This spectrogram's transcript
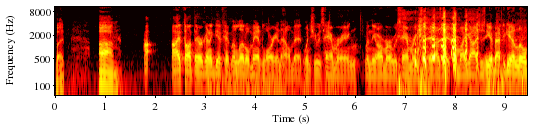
But um, I thought they were going to give him a little Mandalorian helmet when she was hammering, when the armor was hammering something. I was like, oh my gosh, is he about to get a little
